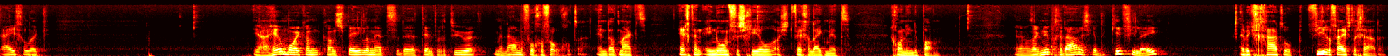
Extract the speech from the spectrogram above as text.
eigenlijk ja, heel mooi kan, kan spelen met de temperatuur, met name voor gevogelte. En dat maakt echt een enorm verschil als je het vergelijkt met gewoon in de pan. Uh, wat ik nu heb gedaan is, ik heb de kipfilet heb ik gegaard op 54 graden.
